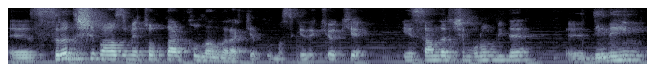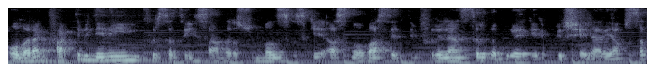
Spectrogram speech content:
e, sıra dışı bazı metotlar kullanılarak yapılması gerekiyor ki insanlar için bunun bir de e, deneyim olarak farklı bir deneyim fırsatı insanlara sunmalısınız ki aslında o bahsettiğim freelancer da buraya gelip bir şeyler yapsın.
